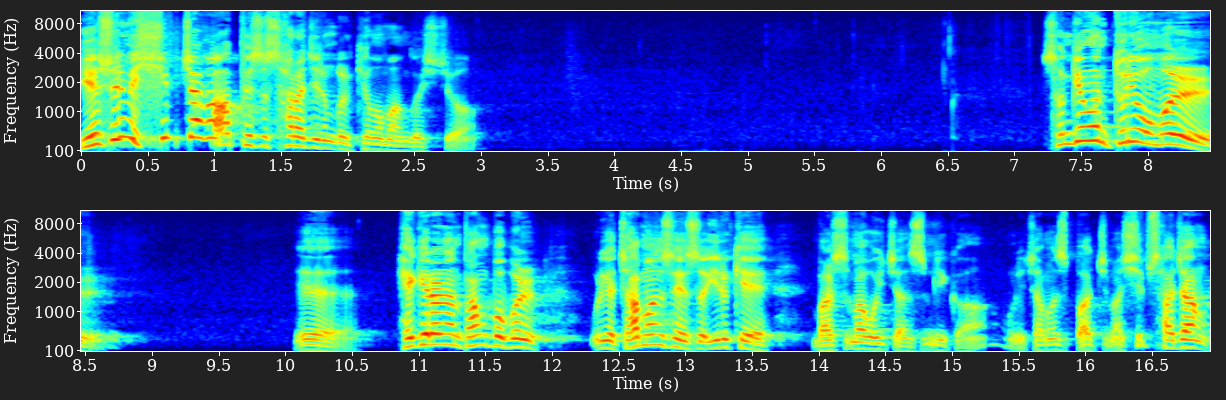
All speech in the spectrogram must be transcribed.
예수님의 십자가 앞에서 사라지는 걸 경험한 것이죠. 성경은 두려움을 예, 해결하는 방법을 우리가 잠언서에서 이렇게 말씀하고 있지 않습니까? 우리 잠언서 봤지만 14장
